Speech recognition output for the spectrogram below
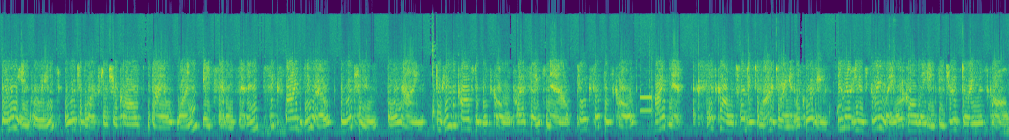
billing inquiries, or to block future calls, dial 1-877-650-4249. To hear the cost of this call, press 8 now. To accept this call, 5 net. This call is subject to monitoring and recording. Do not use three-way or call waiting features during this call.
